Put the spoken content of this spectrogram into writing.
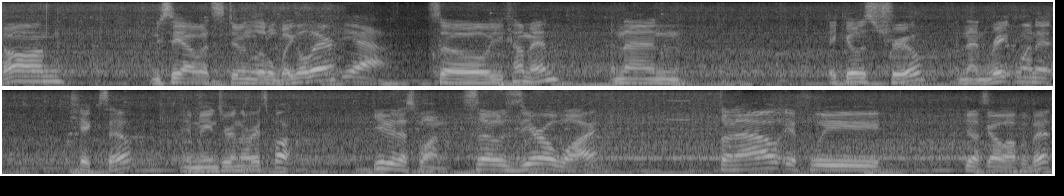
turn it on. You see how it's doing a little wiggle there? Yeah. So you come in, and then it goes true, and then right when it kicks out, it means you're in the right spot. You do this one. So zero Y. So now if we just go up a bit,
